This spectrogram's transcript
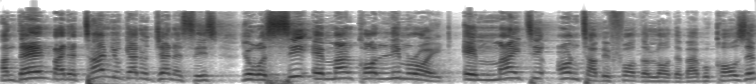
and then by the time you get to Genesis, you will see a man called Nimrod, a mighty hunter before the Lord, the Bible calls him.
